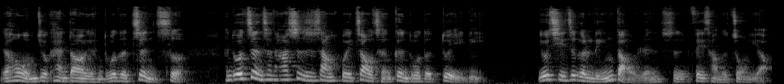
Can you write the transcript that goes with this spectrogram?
然后我们就看到很多的政策，很多政策它事实上会造成更多的对立，尤其这个领导人是非常的重要。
